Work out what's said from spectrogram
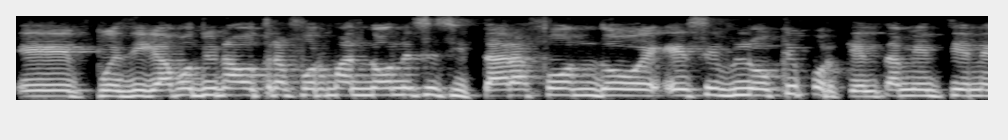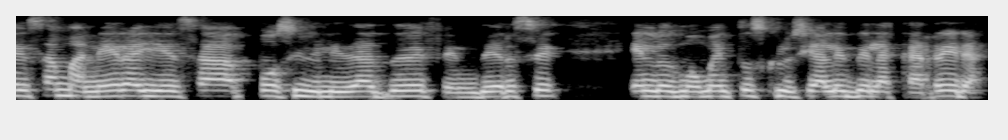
eh, pues digamos de una u otra forma, no necesitar a fondo ese bloque porque él también tiene esa manera y esa posibilidad de defenderse en los momentos cruciales de la carrera.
